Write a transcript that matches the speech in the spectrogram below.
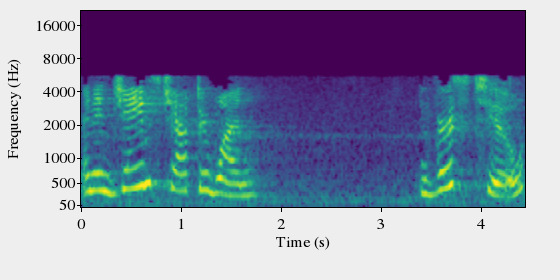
And in James chapter 1, in verse 2,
